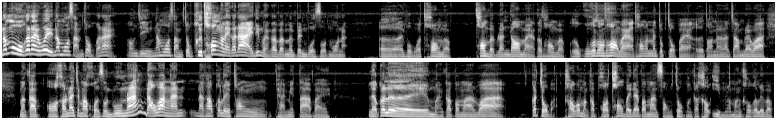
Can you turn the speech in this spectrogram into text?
น้ำโมก็ได้เว้ยน้ำโมสามจบก็ได้เอาจริงน้ำโมสามจบคือท่องอะไรก็ได้ที่เหมือนกับแบบมันเป็นบทสวดมนต์อะเออไอผมก็ท่องแบบท่องแบบรันดอมไปอะก็ท่องแบบเออกูก็ต้องท่องไปอะท่องให้มันจบๆไปอะเออตอนนั้นอะจำได้ว่าเหมือนกับอ๋อเขาน่าจะมาขนส่วนบุญนั้งเดาว่างั้นนะครับ ก็เลยท่องแผ่เมตตาไป แล้วก็เลยเหมือนกับประมาณว่า ก็จบอะเขาก็เหมือนกับพอท่องไปได้ประมาณสองจบเหมือนกับเขาอิ่มแล้วมั้งเขาก็เลยแบบ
